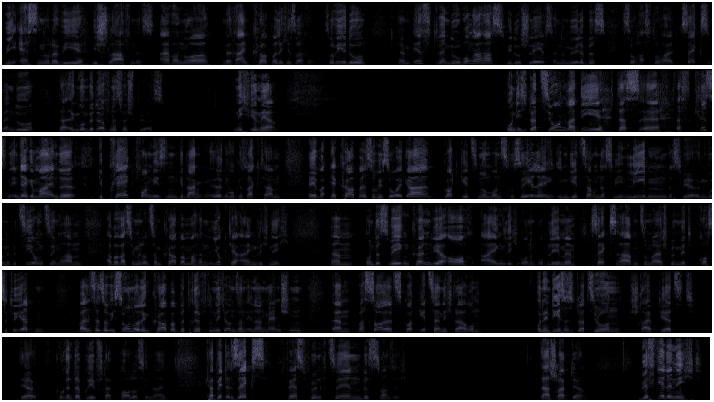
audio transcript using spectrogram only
wie Essen oder wie, wie Schlafen ist. Einfach nur eine rein körperliche Sache. So wie du ähm, isst, wenn du Hunger hast, wie du schläfst, wenn du müde bist, so hast du halt Sex, wenn du da irgendwo ein Bedürfnis verspürst. Nicht viel mehr. Und die Situation war die, dass, äh, dass Christen in der Gemeinde, geprägt von diesen Gedanken, irgendwo gesagt haben, hey, der Körper ist sowieso egal, Gott geht es nur um unsere Seele, ihm geht es darum, dass wir ihn lieben, dass wir irgendwo eine Beziehung zu ihm haben, aber was wir mit unserem Körper machen, juckt ja eigentlich nicht. Ähm, und deswegen können wir auch eigentlich ohne Probleme Sex haben, zum Beispiel mit Prostituierten. Weil es ja sowieso nur den Körper betrifft und nicht unseren inneren Menschen. Ähm, was soll's? Gott geht es ja nicht darum. Und in diese Situation schreibt jetzt der Korintherbrief, schreibt Paulus hinein. Kapitel 6, Vers 15 bis 20. Da schreibt er, wisst ihr denn nicht,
